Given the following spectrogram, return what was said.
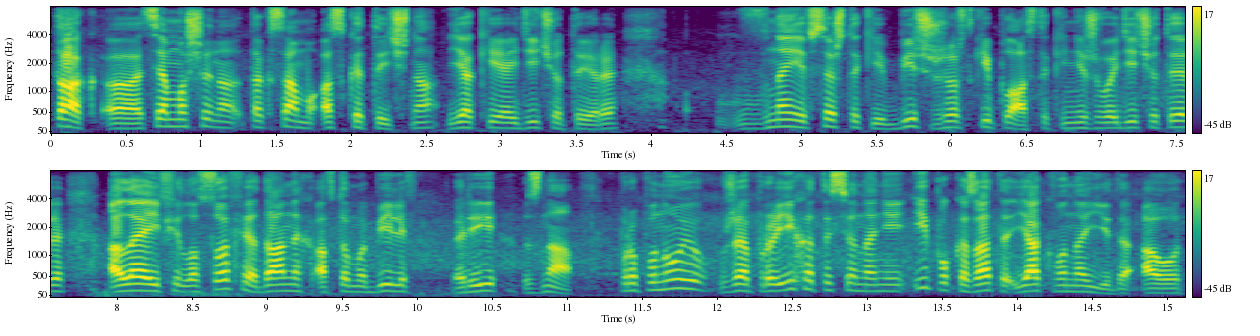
Так, е, ця машина так само аскетична, як і ID4. В неї все ж таки більш жорсткі пластики, ніж в ID4, але і філософія даних автомобілів різна. Пропоную вже проїхатися на ній і показати, як вона їде. А от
